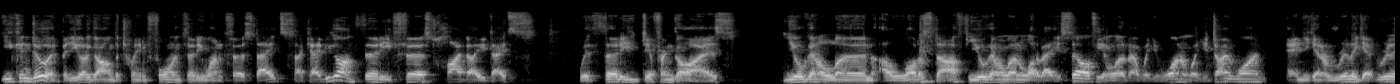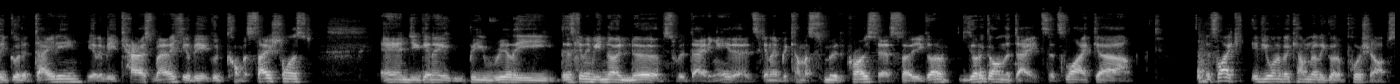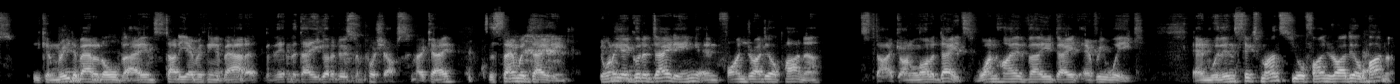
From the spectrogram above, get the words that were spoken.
you can do it, but you got to go on between four and 31 first dates. Okay. If you go on 30 first high value dates with 30 different guys, you're going to learn a lot of stuff. You're going to learn a lot about yourself. You're going to learn about what you want and what you don't want. And you're going to really get really good at dating. You're going to be charismatic. You'll be a good conversationalist and you're going to be really there's going to be no nerves with dating either it's going to become a smooth process so you got to you got to go on the dates it's like uh, it's like if you want to become really good at push-ups you can read about it all day and study everything about it but at the end of the day you got to do some push-ups okay it's the same with dating you want to get good at dating and find your ideal partner start going on a lot of dates one high value date every week and within six months you'll find your ideal partner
